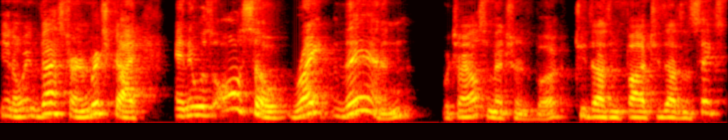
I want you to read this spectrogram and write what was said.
you know, investor and rich guy. And it was also right then, which I also mentioned in the book, 2005, 2006,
